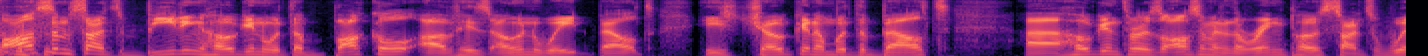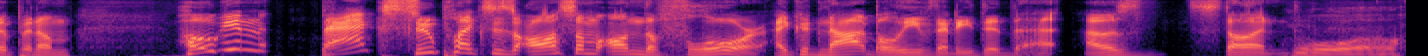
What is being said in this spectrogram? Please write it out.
Awesome starts beating Hogan with the buckle of his own weight belt. He's choking him with the belt. Uh, Hogan throws Awesome into the ring post, starts whipping him. Hogan back suplexes Awesome on the floor. I could not believe that he did that. I was stunned Whoa.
